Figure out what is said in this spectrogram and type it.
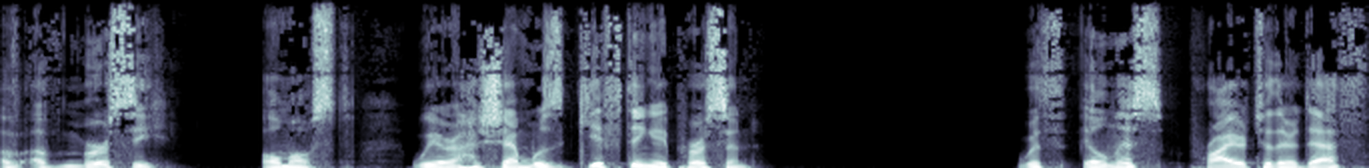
of, of mercy almost, where Hashem was gifting a person with illness prior to their death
